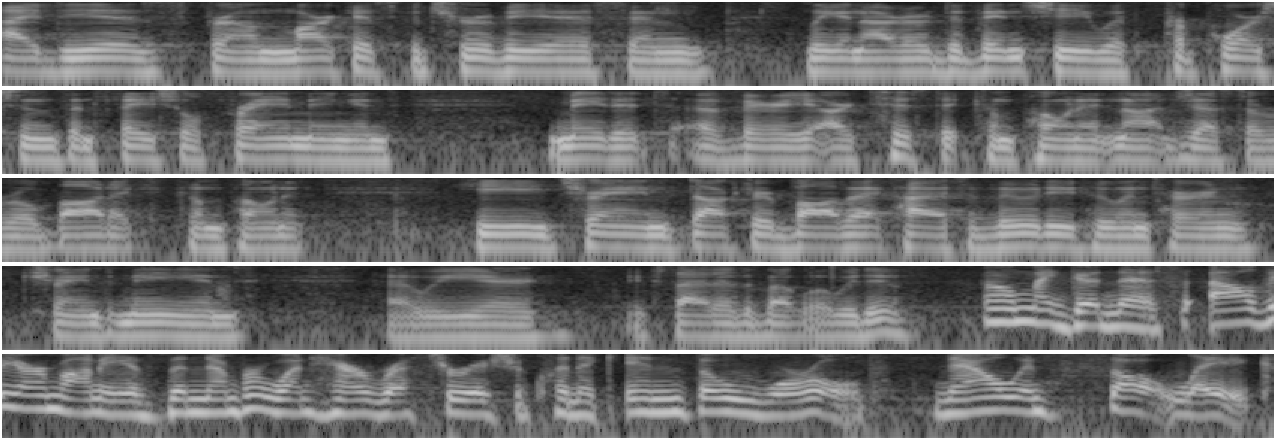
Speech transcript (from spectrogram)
ideas from Marcus Vitruvius and Leonardo da Vinci with proportions and facial framing and made it a very artistic component, not just a robotic component. He trained Dr. Babak Hayatdavoudi, who in turn trained me, and uh, we are excited about what we do. Oh my goodness. Alvi Armani is the number one hair restoration clinic in the world, now in Salt Lake.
